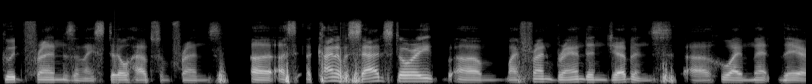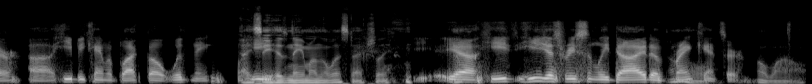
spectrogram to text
good friends, and I still have some friends. Uh, a, a kind of a sad story. Um, my friend Brandon Jebbins, uh, who I met there, uh, he became a black belt with me. I He- see his name on the list actually. Yeah, he he just recently died of brain Oh. cancer Oh wow,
